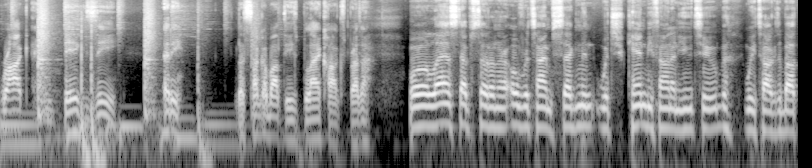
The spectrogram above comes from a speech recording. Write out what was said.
Rock and Big Z. Eddie, let's talk about these Blackhawks, brother. Well, last episode on our overtime segment, which can be found on YouTube, we talked about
